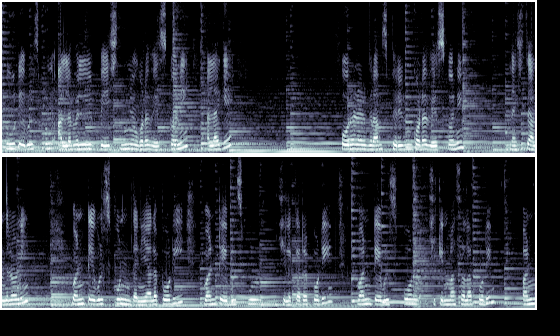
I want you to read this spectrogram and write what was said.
టూ టేబుల్ స్పూన్ అల్లం వెల్లుల్లి పేస్ట్ని కూడా వేసుకొని అలాగే ఫోర్ హండ్రెడ్ గ్రామ్స్ పెరుగును కూడా వేసుకొని నెక్స్ట్ అందులోని వన్ టేబుల్ స్పూన్ ధనియాల పొడి వన్ టేబుల్ స్పూన్ జీలకర్ర పొడి వన్ టేబుల్ స్పూన్ చికెన్ మసాలా పొడి వన్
